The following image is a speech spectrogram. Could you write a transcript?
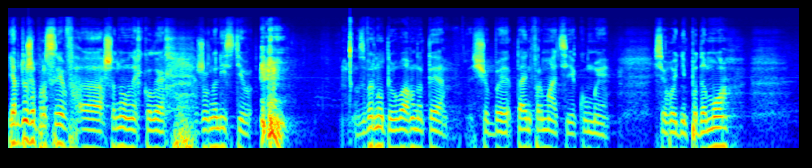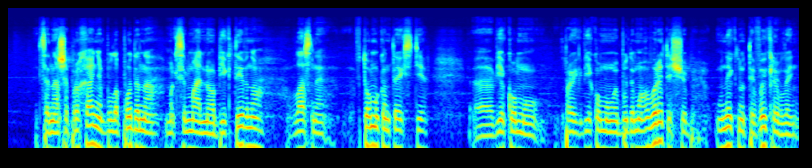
Я б дуже просив е, шановних колег журналістів звернути увагу на те, щоб та інформація, яку ми сьогодні подамо, це наше прохання, була подана максимально об'єктивно, власне, в тому контексті, е, в якому, про- якому ми будемо говорити, щоб уникнути викривлень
